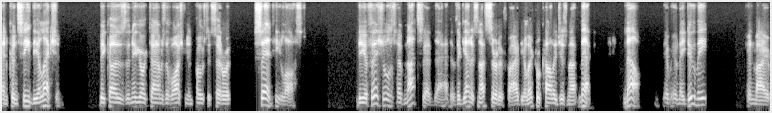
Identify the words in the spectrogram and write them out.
and concede the election because the New York Times, the Washington Post, etc., said he lost. The officials have not said that. Again, it's not certified. The Electoral College has not met. Now, if, if they do meet, in my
